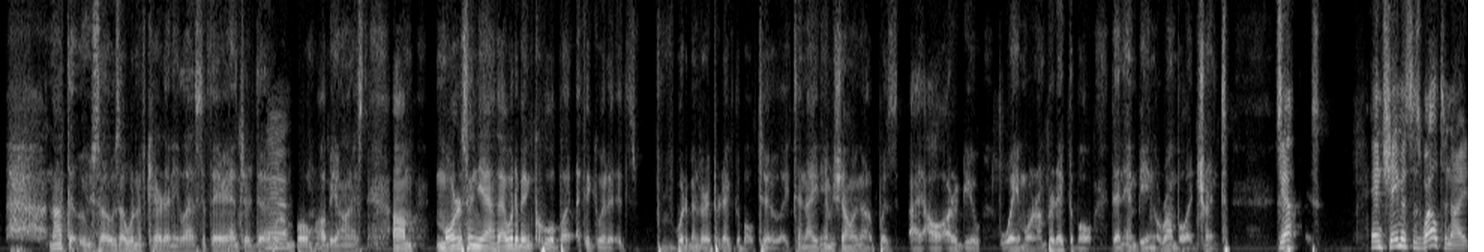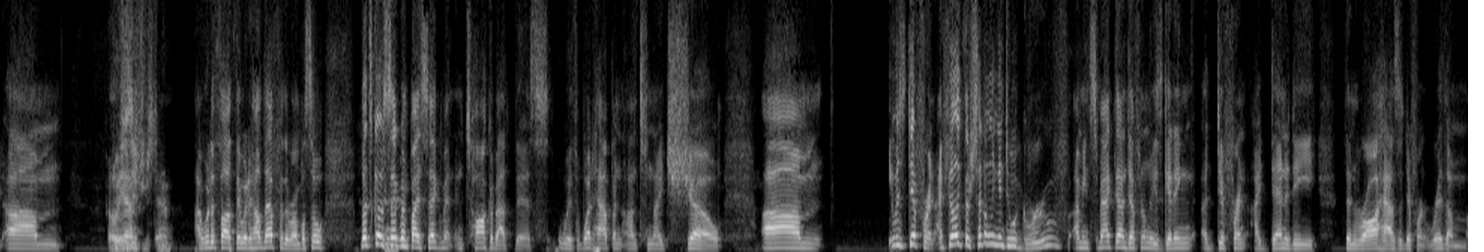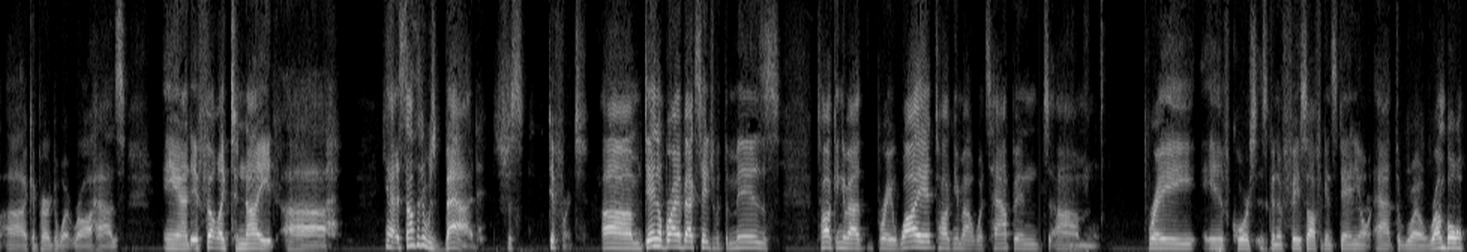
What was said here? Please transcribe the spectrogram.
Not the Usos. I wouldn't have cared any less if they entered the Yeah. Rumble. I'll be honest. Um, Morrison, yeah, that would have been cool, but I think it would it's would have been very predictable too. Like tonight, him showing up was, I, I'll argue, way more unpredictable than him being a Rumble entrant. Yeah. Surprise. And Sheamus as well tonight. Um, Oh Which is yeah, interesting. yeah. I would have thought they would have held that for the Rumble. So let's go segment by segment and talk about this with what happened on tonight's show. Um, it was different. I feel like they're settling into a groove. I mean, SmackDown definitely is getting a different identity than Raw has, a different rhythm uh, compared to what Raw has. And it felt like tonight, uh, yeah, it's not that it was bad, it's just different. Um, Daniel Bryan backstage with The Miz talking about Bray Wyatt, talking about what's happened. Um, Bray, of course, is going to face off against Daniel at the Royal Rumble.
